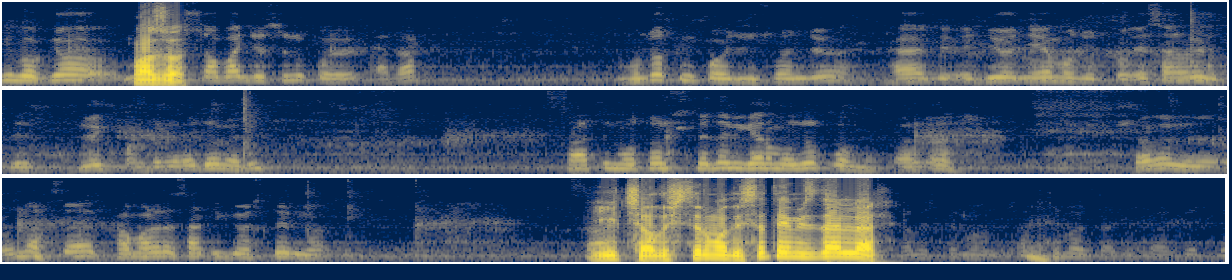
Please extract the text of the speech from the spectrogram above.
Bir bakıyor. Mazot. Tabancasını koyuyor adam. Mazot mu koydun sen diyor. He diyor, e niye mazot koy? E sen öyle de. Diyor ki bak ben öyle demedim. Zaten motor sitede bir kere mazot koymak arkadaş. Şaka gibi. Ondan sonra kamerada zaten gösteriyor. İyi çalıştırmadıysa temizlerler. Çalıştırma, çalıştırma zaten fark etti.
